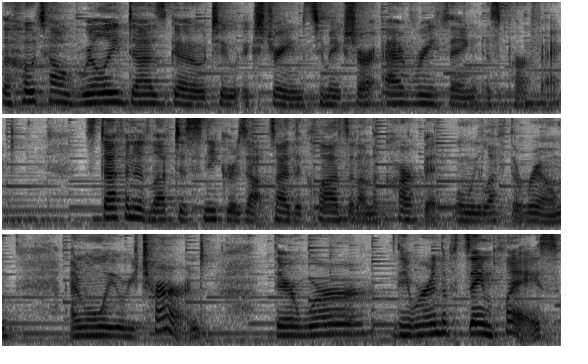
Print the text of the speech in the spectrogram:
The hotel really does go to extremes to make sure everything is perfect. Stefan had left his sneakers outside the closet on the carpet when we left the room, and when we returned, there were they were in the same place,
